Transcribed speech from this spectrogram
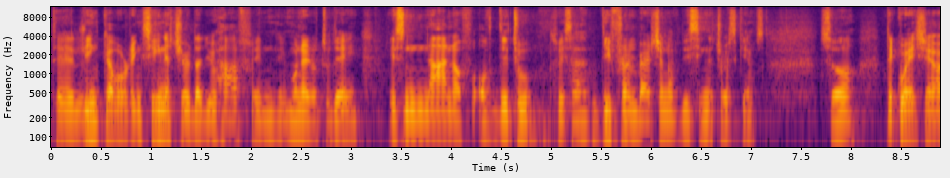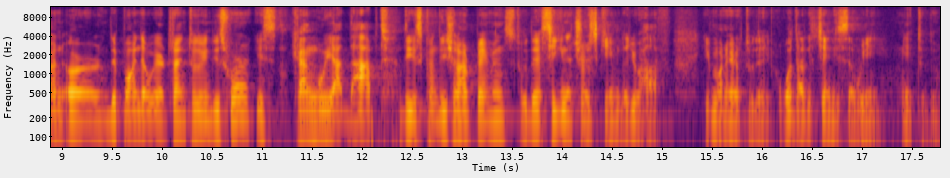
the linkable ring signature that you have in, in Monero today is none of, of the two. So it's a different version of these signature schemes. So the question or the point that we are trying to do in this work is, can we adapt these conditional payments to the signature scheme that you have in Monero today? What are the changes that we need to do?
